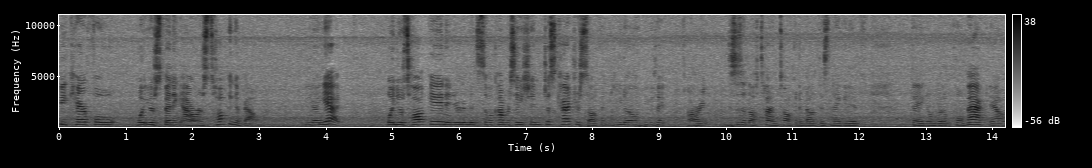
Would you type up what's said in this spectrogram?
be careful what you're spending hours talking about you know yeah when you're talking and you're in the midst of a conversation, just catch yourself and you know, you can say, all right, this is enough time talking about this negative thing. I'm going to pull back now.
